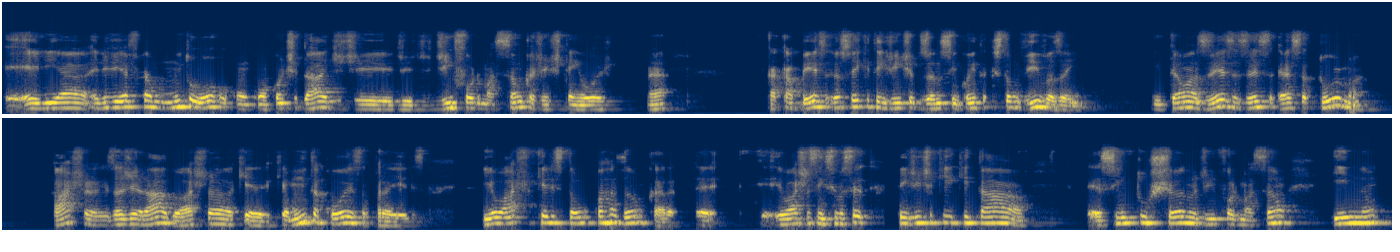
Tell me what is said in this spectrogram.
ele ia, ele ia ficar muito louco com, com a quantidade de, de, de informação que a gente tem hoje, né? com a cabeça. Eu sei que tem gente dos anos 50 que estão vivas ainda. Então, às vezes, essa turma acha exagerado, acha que é, que é muita coisa para eles. E eu acho que eles estão com a razão, cara. É, eu acho assim, se você. Tem gente que está é, se entuchando de informação e não,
